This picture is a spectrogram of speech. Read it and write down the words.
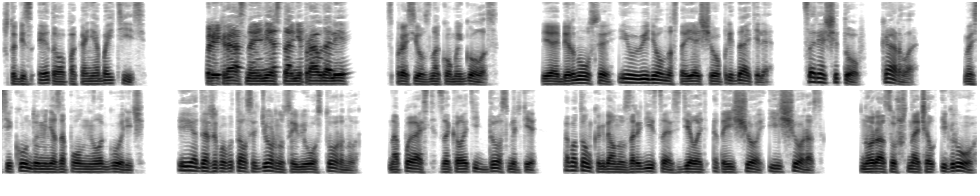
что без этого пока не обойтись. «Прекрасное место, не правда ли?» — спросил знакомый голос. Я обернулся и увидел настоящего предателя, царя щитов, Карла. На секунду меня заполнила горечь, и я даже попытался дернуться в его сторону, напасть, заколотить до смерти, а потом, когда он возродится, сделать это еще и еще раз. Но раз уж начал игру,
